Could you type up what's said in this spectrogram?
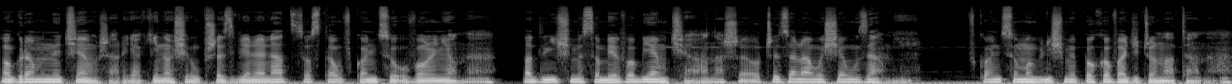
Ogromny ciężar, jaki nosił przez wiele lat, został w końcu uwolniony. Padliśmy sobie w objęcia, a nasze oczy zalały się łzami. W końcu mogliśmy pochować Jonathana.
